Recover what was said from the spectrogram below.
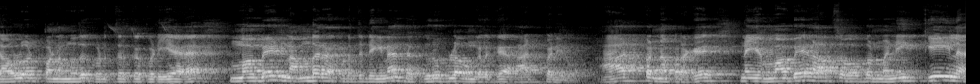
டவுன்லோட் பண்ணும்போது கொடுத்துருக்கக்கூடிய மொபைல் நம்பரை கொடுத்துட்டிங்கன்னா இந்த குரூப்பில் உங்களுக்கு ஆட் பண்ணிடுவோம். ஆட் பண்ண பிறகு நீங்கள் மொபைல் ஆப்ஸை ஓப்பன் பண்ணி கீழே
